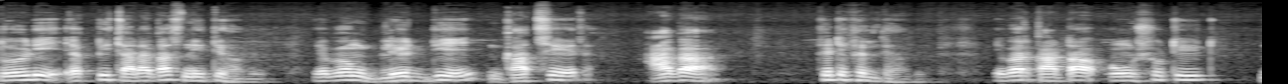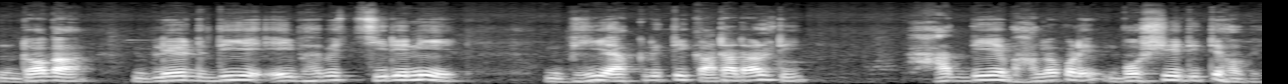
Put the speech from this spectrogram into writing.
তৈরি একটি চারা গাছ নিতে হবে এবং ব্লেড দিয়ে গাছের আগা কেটে ফেলতে হবে। এবার কাটা অংশটির ডগা ব্লেড দিয়ে এইভাবে চিরে নিয়ে ভি আকৃতি কাটা ডালটি হাত দিয়ে ভালো করে বসিয়ে দিতে হবে।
